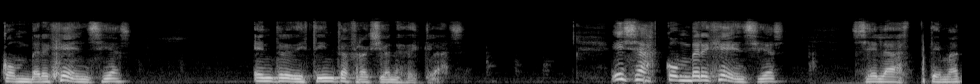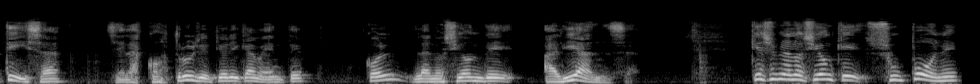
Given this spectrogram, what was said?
convergencias entre distintas fracciones de clase. Esas convergencias se las tematiza, se las construye teóricamente con la noción de alianza, que es una noción que supone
